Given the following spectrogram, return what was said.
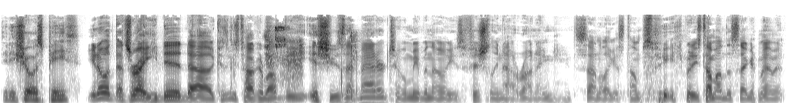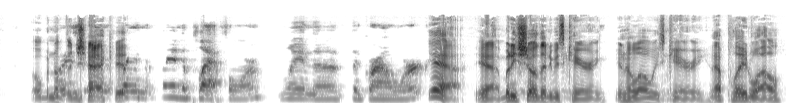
Did he show his piece? You know what? That's right. He did uh, because he's talking about the issues that matter to him, even though he's officially not running. It sounded like a stump speech, but he's talking about the Second Amendment. Open up the jacket. Laying, laying the platform, laying the, the groundwork. Yeah, yeah. But he showed that he was caring, and he'll always carry. That played well.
